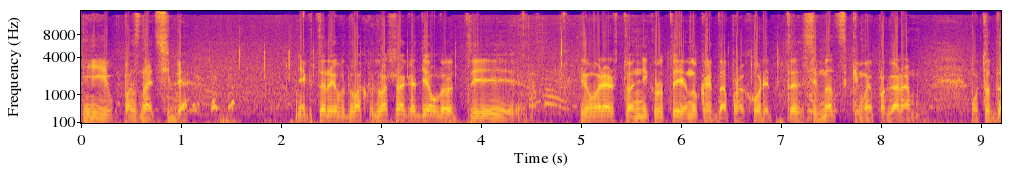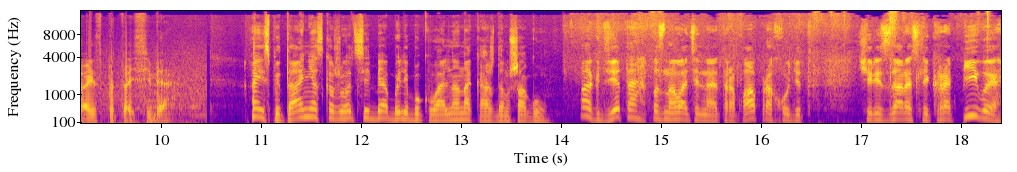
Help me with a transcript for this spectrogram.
и познать себя. Некоторые два, два шага делают и говорят, что они крутые, но когда проходят 17 км по горам, вот тогда испытай себя. А испытания, скажу от себя, были буквально на каждом шагу. А где-то познавательная тропа проходит через заросли крапивы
